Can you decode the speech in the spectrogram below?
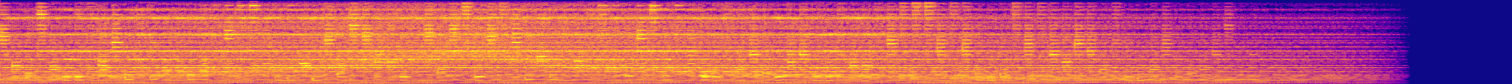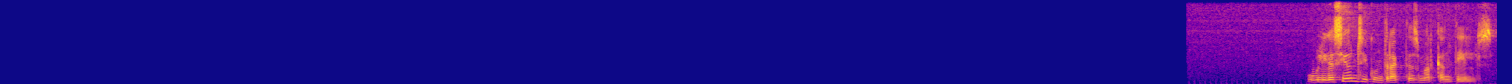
Música Obligacions i contractes mercantils.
